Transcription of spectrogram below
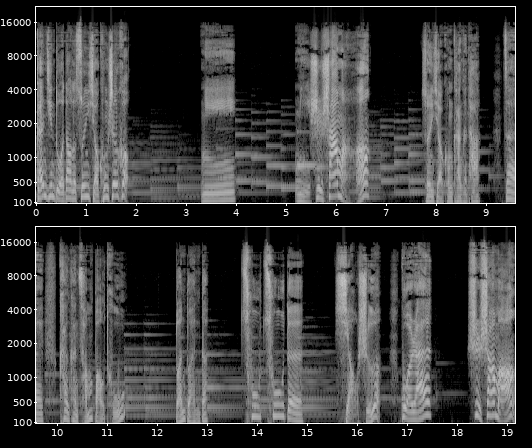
赶紧躲到了孙小空身后。你，你是沙蟒？孙小空看看他，再看看藏宝图，短短的、粗粗的小蛇，果然是沙蟒。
